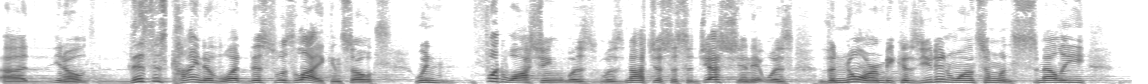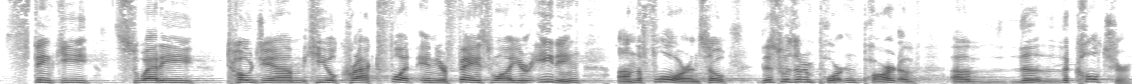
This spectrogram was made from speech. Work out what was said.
uh, you know, this is kind of what this was like. And so when foot washing was, was not just a suggestion, it was the norm because you didn't want someone smelly, stinky, sweaty, toe jam, heel cracked foot in your face while you're eating on the floor. And so this was an important part of, of the, the culture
